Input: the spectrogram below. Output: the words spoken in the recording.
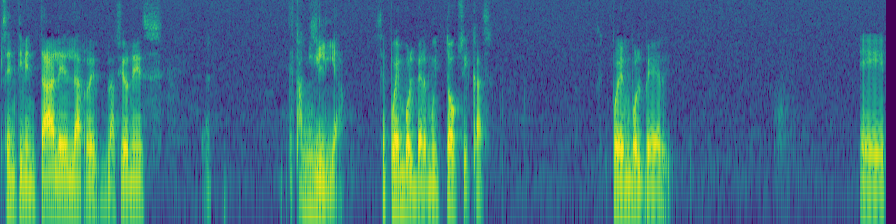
sentimentales, las relaciones de familia, se pueden volver muy tóxicas, se pueden volver eh,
